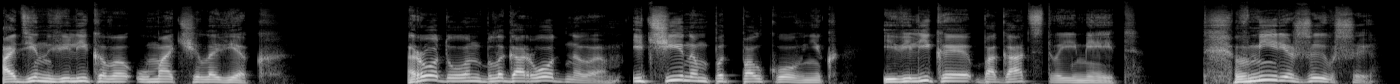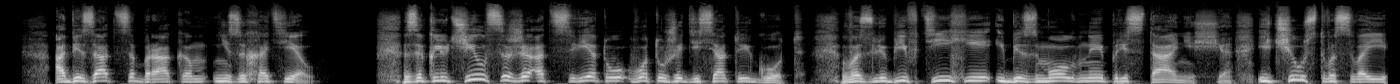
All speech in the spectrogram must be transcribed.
один великого ума человек». Роду он благородного и чином подполковник, и великое богатство имеет в мире живший, обязаться браком не захотел. Заключился же от свету вот уже десятый год, возлюбив тихие и безмолвные пристанища и чувства свои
